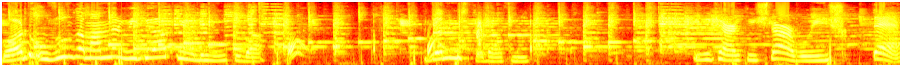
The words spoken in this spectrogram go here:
Bu arada uzun zamandır video atmıyordum YouTube'a. Canım istedi atmak. Evet arkadaşlar bu işte.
